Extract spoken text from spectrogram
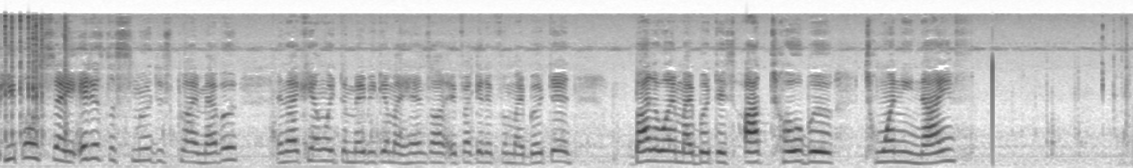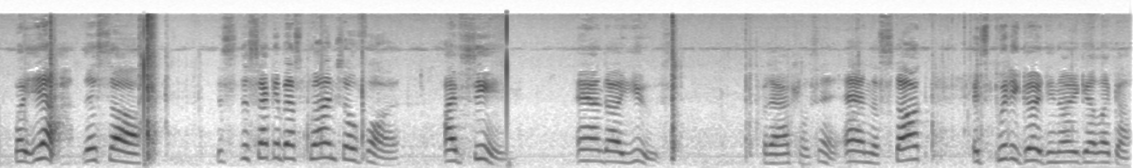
people say it is the smoothest prime ever, and I can't wait to maybe get my hands on it if I get it for my birthday. By the way, my birthday is October 29th. But yeah, this uh this is the second best prime so far I've seen and uh used but I actually seen it. And the stock, it's pretty good. You know, you get like a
